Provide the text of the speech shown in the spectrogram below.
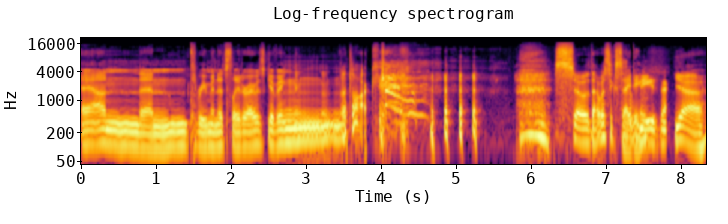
And then three minutes later, I was giving a talk. so that was exciting. Yeah,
